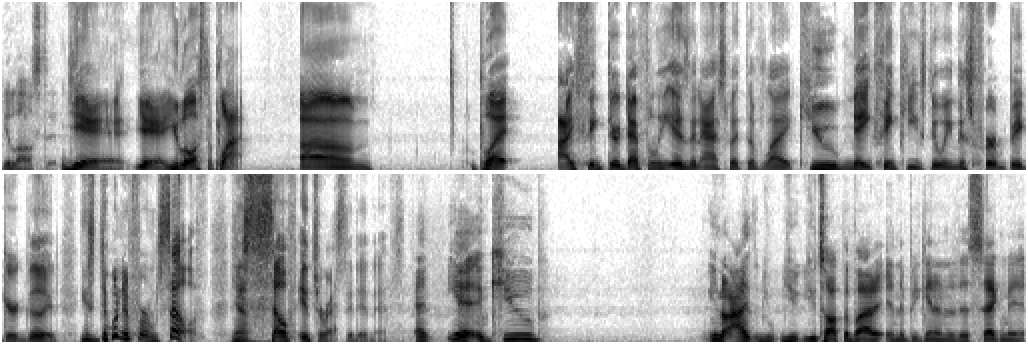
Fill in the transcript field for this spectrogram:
You lost it. Yeah, yeah, you lost the plot. Um, but I think there definitely is an aspect of like Cube may think he's doing this for bigger good. He's doing it for himself. Yeah. He's self-interested in this. And yeah, and Cube, you know, I you you talked about it in the beginning of this segment.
